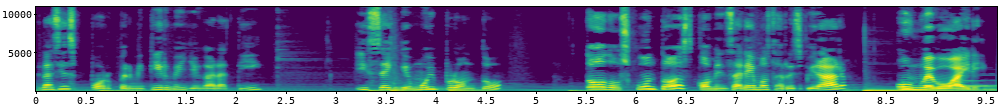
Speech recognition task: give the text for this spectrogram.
gracias por permitirme llegar a ti y sé que muy pronto todos juntos comenzaremos a respirar un nuevo aire.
